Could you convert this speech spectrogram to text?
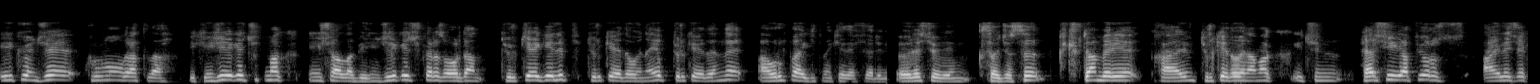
İlk önce Krumograd'la ikinci lige çıkmak. İnşallah birinci lige çıkarız. Oradan Türkiye'ye gelip Türkiye'de oynayıp Türkiye'den de Avrupa'ya gitmek hedeflerim. Öyle söyleyeyim kısacası. Küçükten beri hayalim Türkiye'de oynamak için her şeyi yapıyoruz ailecek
